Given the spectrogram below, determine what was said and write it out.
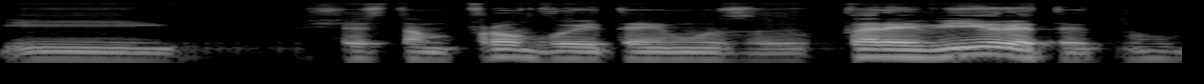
і щось там пробуєте йому перевірити, ну,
